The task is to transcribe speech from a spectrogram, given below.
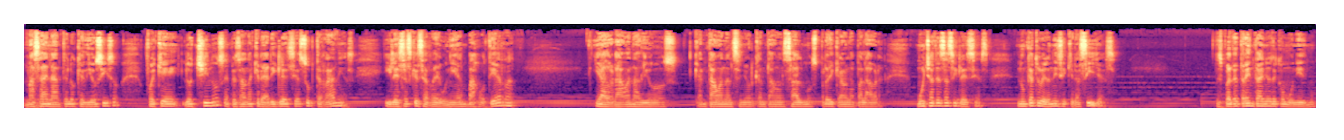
Más adelante lo que Dios hizo fue que los chinos empezaron a crear iglesias subterráneas, iglesias que se reunían bajo tierra y adoraban a Dios, cantaban al Señor, cantaban salmos, predicaban la palabra. Muchas de esas iglesias nunca tuvieron ni siquiera sillas. Después de 30 años de comunismo,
